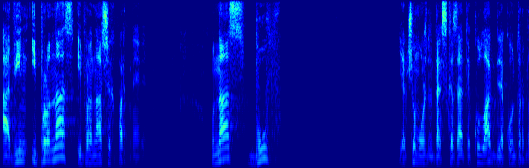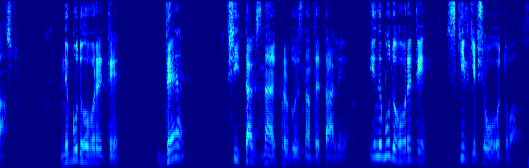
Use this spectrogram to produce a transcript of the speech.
А він і про нас, і про наших партнерів. У нас був, якщо можна так сказати, кулак для контрнаступу. Не буду говорити, де, всі так знають приблизно деталі. І не буду говорити, скільки всього готувалося.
